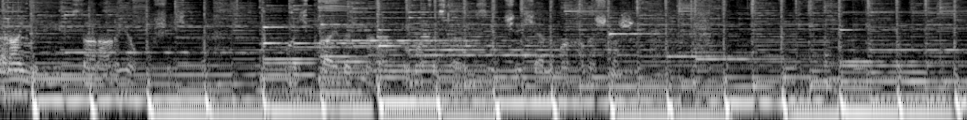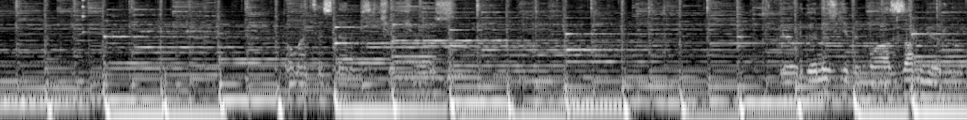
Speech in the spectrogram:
herhangi bir zararı yok gibi muazzam görünüyor.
